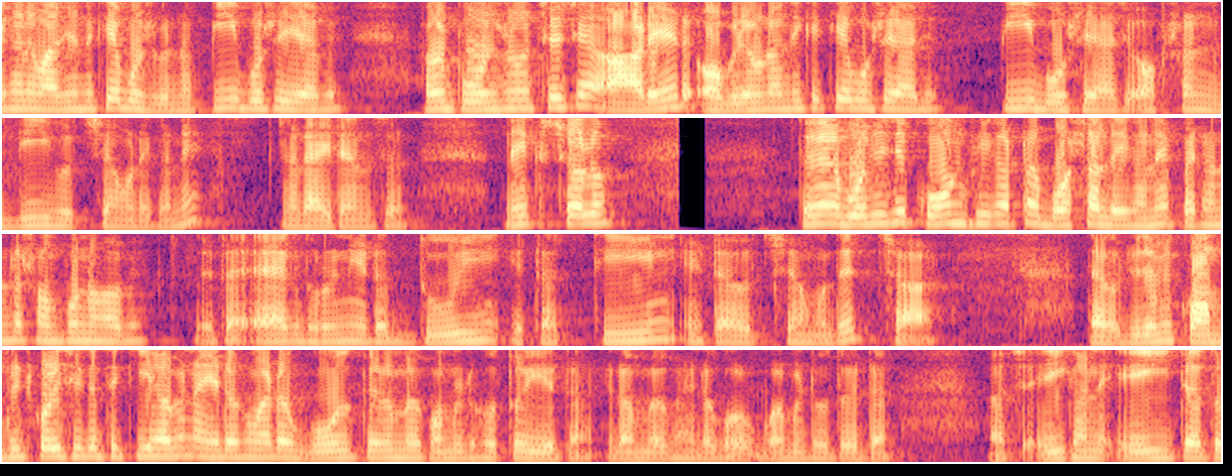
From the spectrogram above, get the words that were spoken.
এখানে মাঝখানে কে বসবে না? পি বসে যাবে। আবার প্রশ্ন হচ্ছে যে, আর এর অবিলম্ব দিকে কে বসে আছে? পি বসে আছে। অপশান ডি হচ্ছে আমার এখানে রাইট অ্যান্সার নেক্সট চলো। তো এখানে বলছি যে কোন ফিগারটা বসালে এখানে প্যাটার্নটা সম্পূর্ণ হবে? এটা এক ধরে নিই, এটা দুই, এটা তিন, এটা হচ্ছে আমাদের চার। দেখো, যদি আমি কমপ্লিট করি, সেক্ষেত্রে কী হবে না? এরকম একটা গোল তো এরকমভাবে কমপ্লিট হতোই এটা এরকমভাবে এটা কমপ্লিট হতো এটা। আচ্ছা এইখানে এইটা তো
